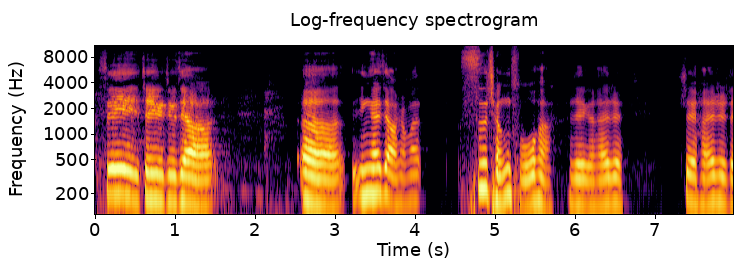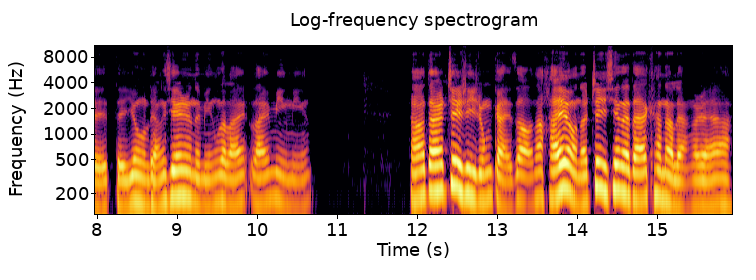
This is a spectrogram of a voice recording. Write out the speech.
所以这个就叫，呃，应该叫什么思成服哈？这个还是，这还是得得用梁先生的名字来来命名。然后，当然这是一种改造。那还有呢？这现在大家看到两个人啊，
